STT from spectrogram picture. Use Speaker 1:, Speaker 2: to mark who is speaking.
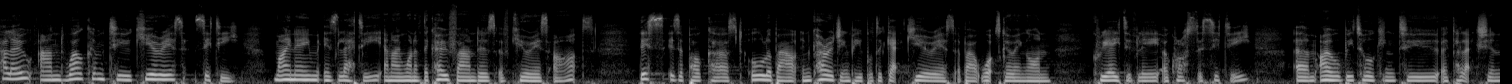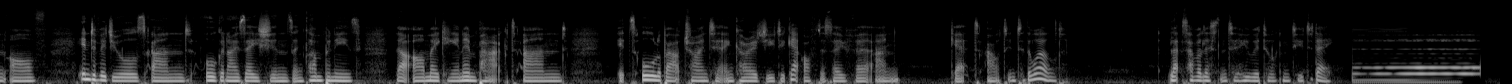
Speaker 1: Hello and welcome to Curious City. My name is Letty and I'm one of the co founders of Curious Arts. This is a podcast all about encouraging people to get curious about what's going on creatively across the city. Um, I will be talking to a collection of individuals and organisations and companies that are making an impact, and it's all about trying to encourage you to get off the sofa and get out into the world. Let's have a listen to who we're talking to today.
